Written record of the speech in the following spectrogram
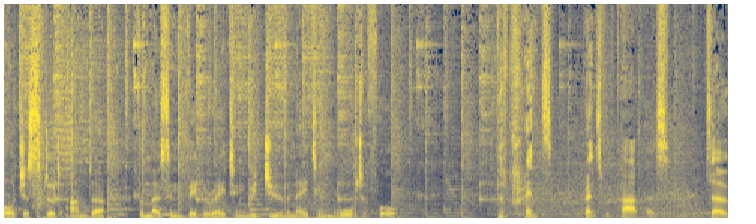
or just stood under the most invigorating, rejuvenating waterfall. The prince prints with purpose. So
